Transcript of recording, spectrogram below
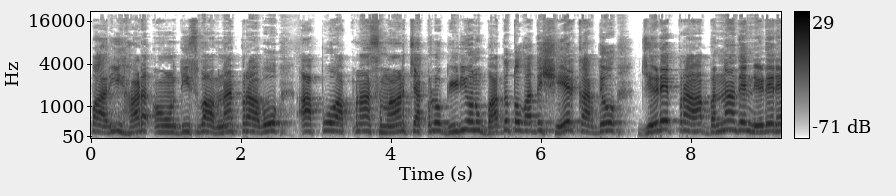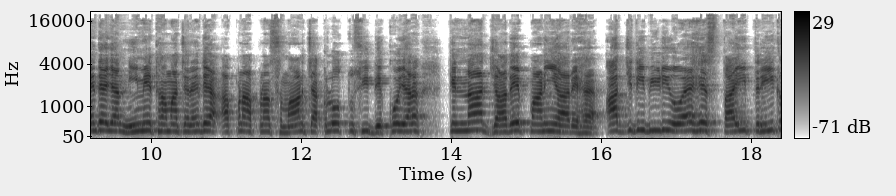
ਭਾਰੀ ਹੜ੍ਹ ਆਉਣ ਦੀ ਸੰਭਾਵਨਾ ਹੈ। ਭਰਾਵੋ, ਆਪੋ ਆਪਣਾ ਸਮਾਨ ਚੱਕ ਲਓ, ਵੀਡੀਓ ਨੂੰ ਵੱਧ ਤੋਂ ਵੱਧ ਸ਼ੇਅਰ ਕਰ ਦਿਓ। ਜਿਹੜੇ ਭਰਾ ਬੰਨਾਂ ਦੇ ਨੇੜੇ ਰਹਿੰਦੇ ਆ ਜਾਂ ਨੀਵੇਂ ਥਾਵਾਂ 'ਚ ਰਹਿੰਦੇ ਆ, ਆਪਣਾ ਆਪਣਾ ਸਮਾਨ ਚੱਕ ਲਓ। ਤੁਸੀਂ ਦੇਖੋ ਯਾਰ, ਕਿੰਨਾ ਜ਼ਿਆਦਾ ਪਾਣੀ ਆ ਰਿਹਾ ਹੈ। ਅੱਜ ਦੀ ਵੀਡੀਓ ਹੈ ਇਹ 27 ਤਰੀਕ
